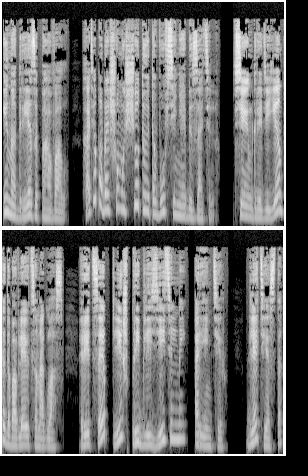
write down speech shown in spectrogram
и надрезы по овалу. Хотя по большому счету это вовсе не обязательно. Все ингредиенты добавляются на глаз. Рецепт лишь приблизительный ориентир. Для теста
